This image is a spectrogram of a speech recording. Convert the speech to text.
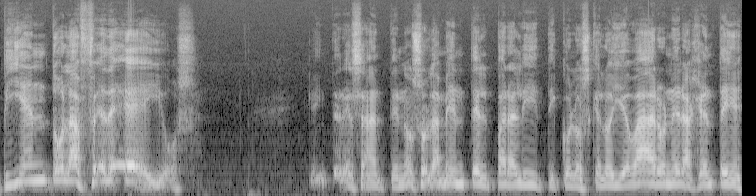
viendo la fe de ellos, Qué interesante, no solamente el paralítico, los que lo llevaron era gente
